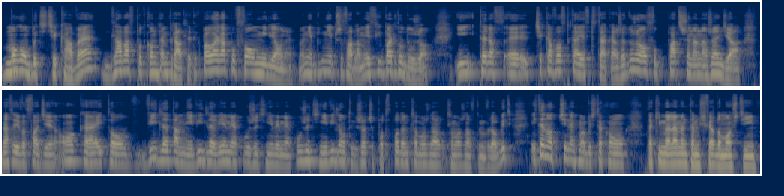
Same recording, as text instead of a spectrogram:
mogą być ciekawe dla Was pod kątem pracy. Tych power-upów są miliony. No nie, nie jest ich bardzo dużo. I teraz e, ciekawostka jest taka, że dużo osób patrzy na narzędzia na tej zasadzie, ok, to widzę tam, nie widzę, wiem jak użyć, nie wiem jak użyć, nie widzą tych rzeczy pod spodem, co można, co można w tym zrobić. I ten odcinek ma być taką, takim elementem świadomości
